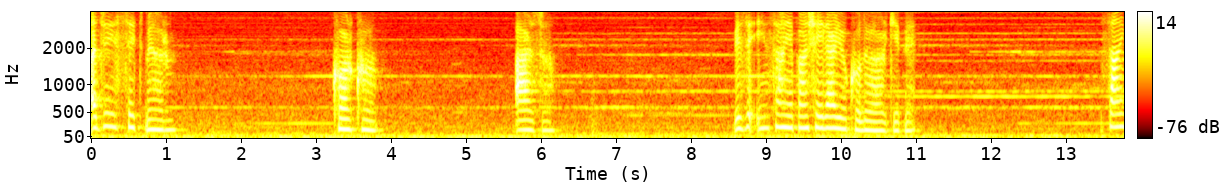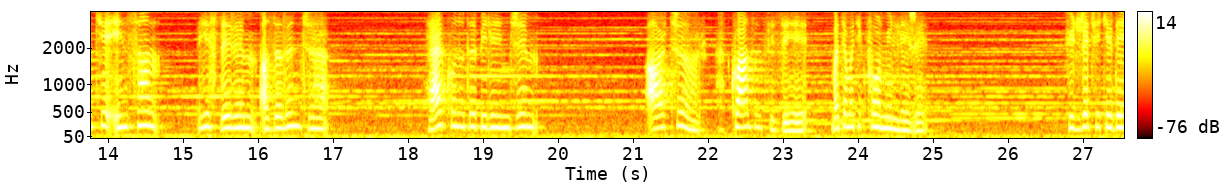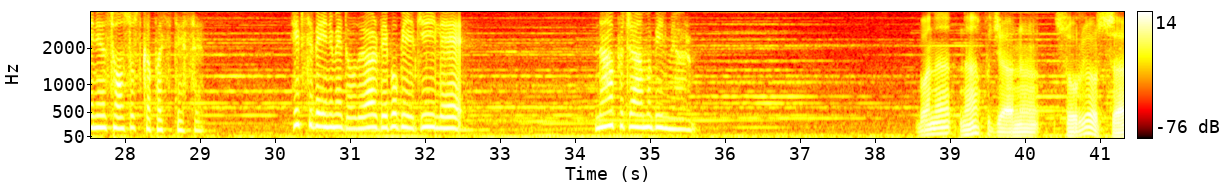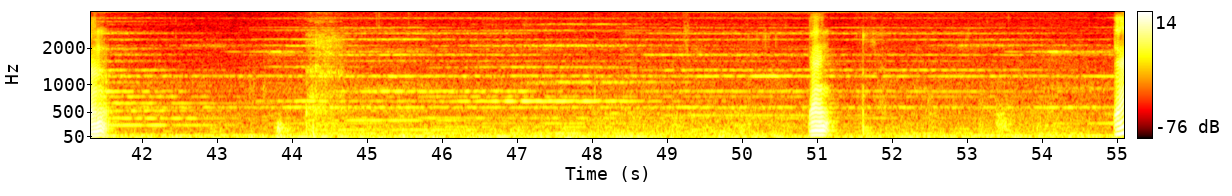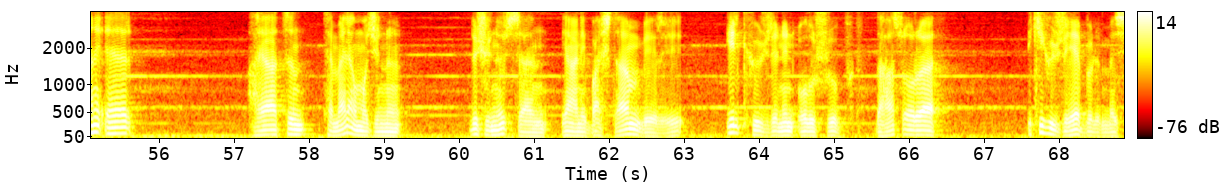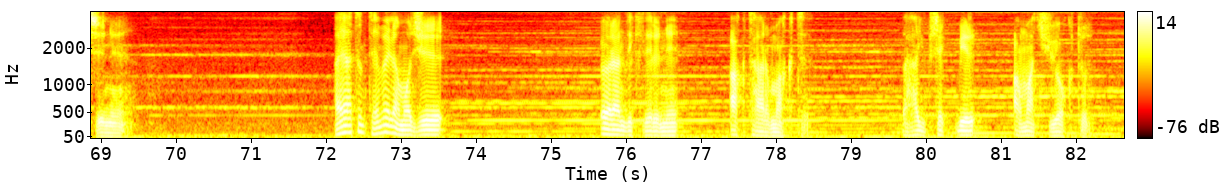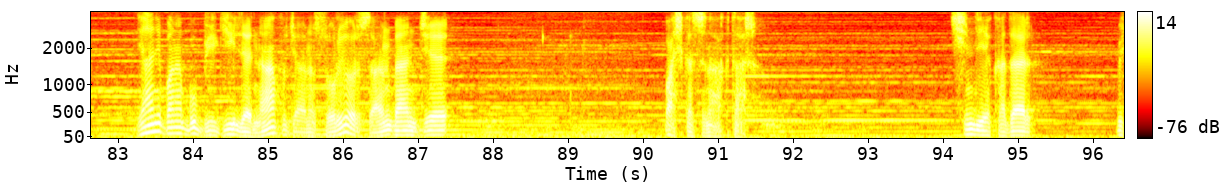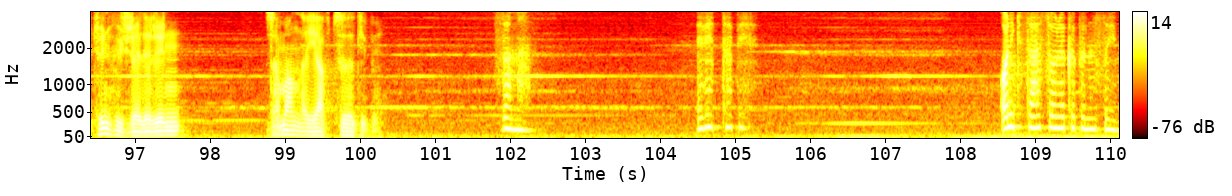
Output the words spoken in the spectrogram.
Acı hissetmiyorum. Korku. Arzu. Bizi insan yapan şeyler yok oluyor gibi. Sanki insan hislerim azalınca her konuda bilincim artıyor. Kuantum fiziği, matematik formülleri, hücre çekirdeğinin sonsuz kapasitesi. Hepsi beynime doluyor ve bu bilgiyle ne yapacağımı bilmiyorum. Bana ne yapacağını soruyorsan ben yani eğer hayatın temel amacını düşünürsen yani baştan beri ilk hücrenin oluşup daha sonra iki hücreye bölünmesini, hayatın temel amacı öğrendiklerini aktarmaktı. Daha yüksek bir amaç yoktu. Yani bana bu bilgiyle ne yapacağını soruyorsan bence başkasına aktar. Şimdiye kadar bütün hücrelerin zamanla yaptığı gibi. Zaman. Evet tabii. 12 saat sonra kapınızdayım.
